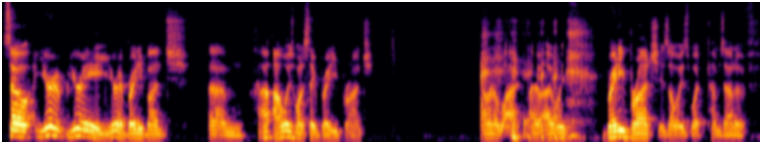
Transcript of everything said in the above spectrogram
so you're you're a you're a Brady Bunch. Um, I, I always want to say Brady Brunch. I don't know why. I, I always Brady Brunch is always what comes out of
